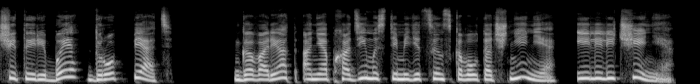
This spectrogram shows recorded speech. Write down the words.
4Б дробь 5 говорят о необходимости медицинского уточнения или лечения.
